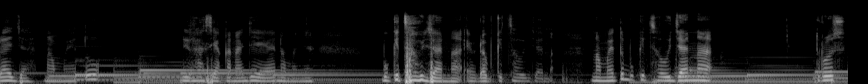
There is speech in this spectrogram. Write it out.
udah aja. Namanya tuh dirahasiakan aja ya namanya Bukit Saujana. Ya udah Bukit Saujana. Namanya tuh Bukit Saujana. Terus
